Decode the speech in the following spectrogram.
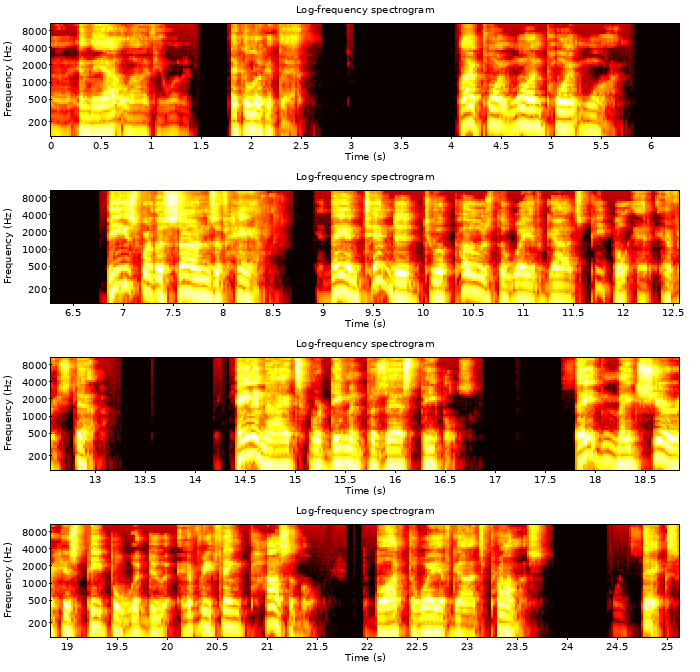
uh, in the outline if you want to take a look at that. 5.1.1 These were the sons of Ham, and they intended to oppose the way of God's people at every step. The Canaanites were demon possessed peoples. Satan made sure his people would do everything possible to block the way of God's promise. Point 6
